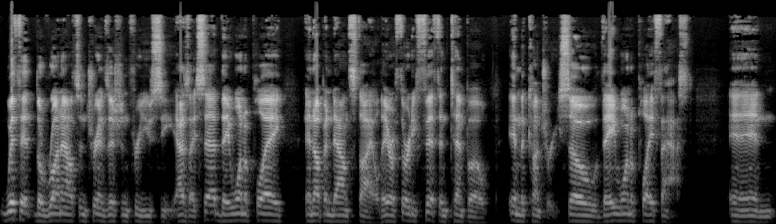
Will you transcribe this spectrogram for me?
with it the runouts and transition for UC. As I said, they want to play an up and down style. They are 35th in tempo in the country. So they want to play fast and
